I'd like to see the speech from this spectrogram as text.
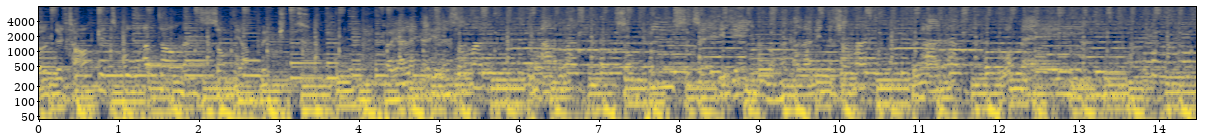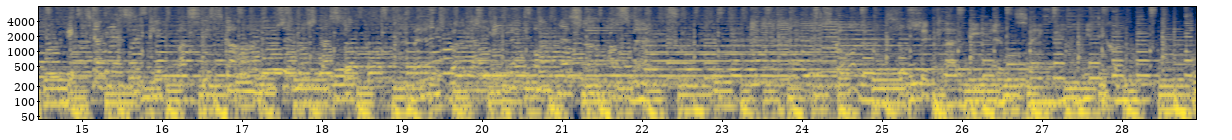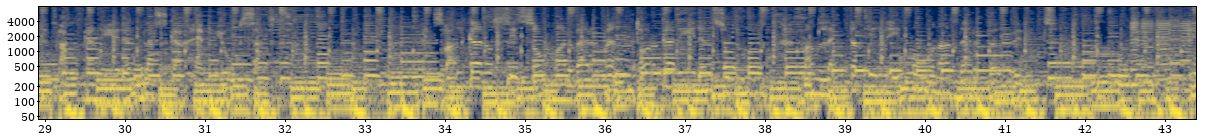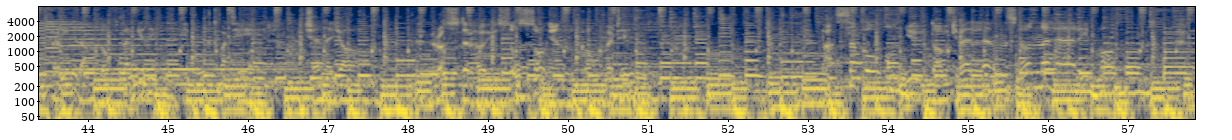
under taket på altanen som jag byggt. För jag längtar till en sommar för alla som frusit sig igenom Många kallar vintersommar. För alla och mig. Visst ska gräset klippas, visst ska huset rustas upp. Men visst börjar livet om när snön har smält. Röster höjs och sången kommer till. Passa på och njut av kvällen, snön är här imorgon.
